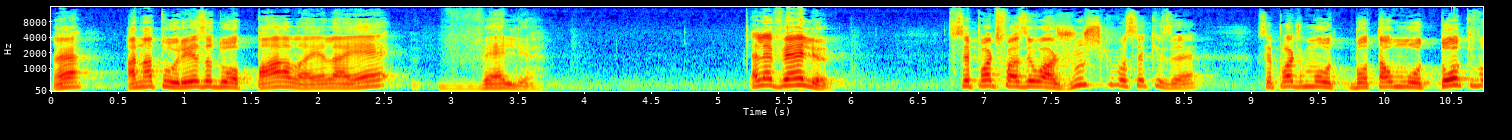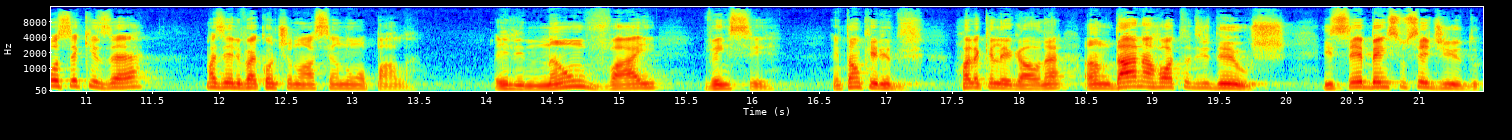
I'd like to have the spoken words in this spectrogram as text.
né? A natureza do Opala, ela é velha. Ela é velha. Você pode fazer o ajuste que você quiser. Você pode botar o motor que você quiser, mas ele vai continuar sendo um Opala. Ele não vai vencer. Então, queridos, olha que legal, né? Andar na rota de Deus e ser bem-sucedido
